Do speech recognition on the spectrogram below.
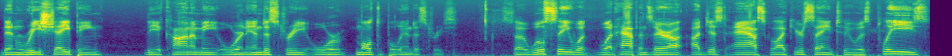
than reshaping the economy or an industry or multiple industries? So we'll see what what happens there. I, I just ask, like you're saying too, is please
